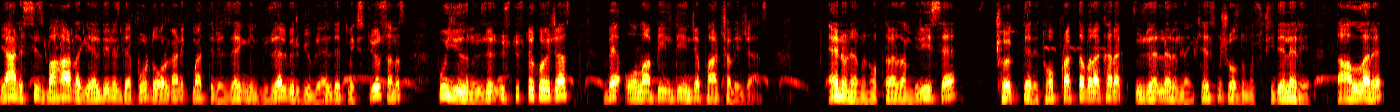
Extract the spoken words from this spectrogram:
Yani siz baharda geldiğinizde burada organik maddece zengin güzel bir gübre elde etmek istiyorsanız bu yığını üst üste koyacağız ve olabildiğince parçalayacağız. En önemli noktalardan biri ise kökleri toprakta bırakarak üzerlerinden kesmiş olduğumuz fideleri, dalları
